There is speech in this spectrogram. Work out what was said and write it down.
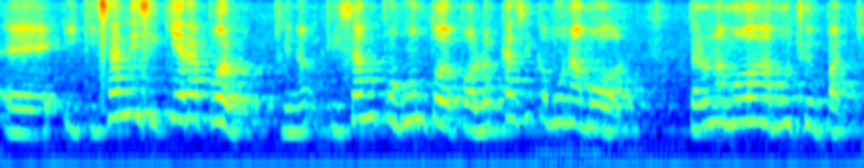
eh, y quizás ni siquiera pueblo, sino quizás un conjunto de pueblos, es casi como una moda, pero una moda de mucho impacto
